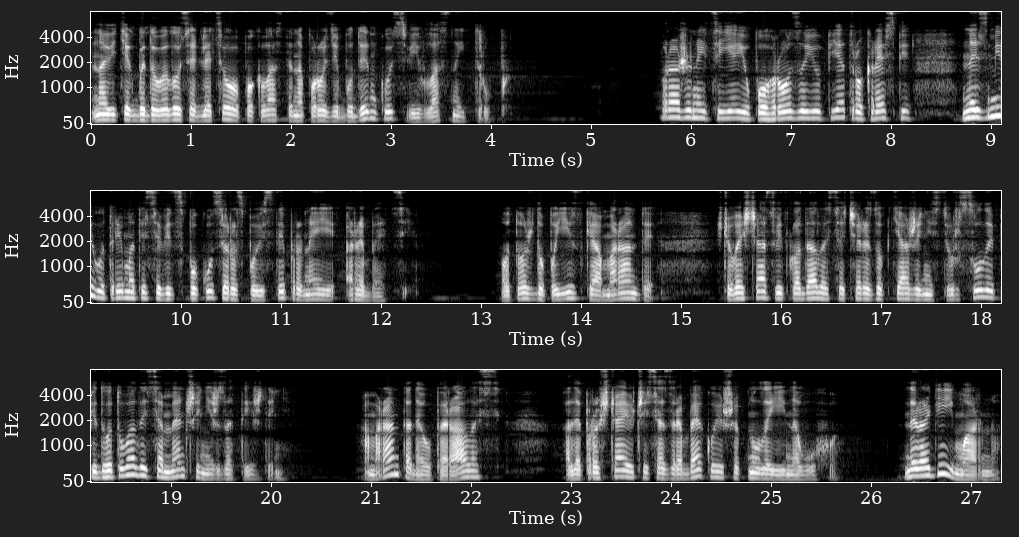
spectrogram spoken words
навіть якби довелося для цього покласти на порозі будинку свій власний труп. Вражений цією погрозою, П'єтро Креспі не зміг утриматися від спокуси розповісти про неї ребеці. Отож до поїздки Амаранти, що весь час відкладалася через обтяженість Урсули, підготувалися менше, ніж за тиждень. Амаранта не опиралась, але, прощаючися з Ребекою, шепнула їй на вухо Не радій марно.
